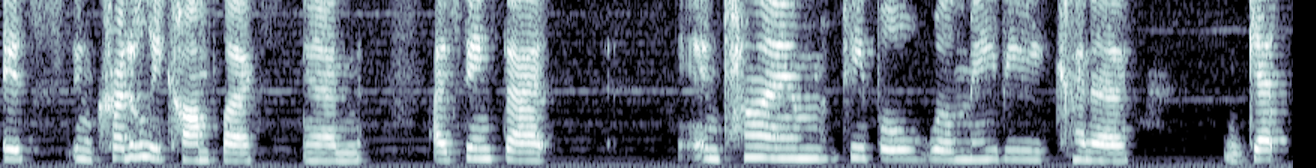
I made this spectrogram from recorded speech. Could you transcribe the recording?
it's incredibly complex. And I think that in time, people will maybe kind of get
